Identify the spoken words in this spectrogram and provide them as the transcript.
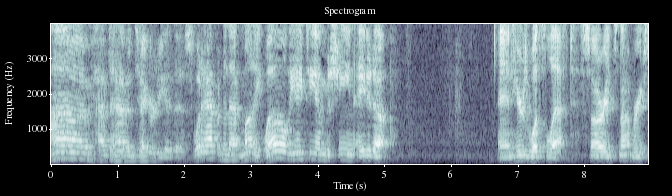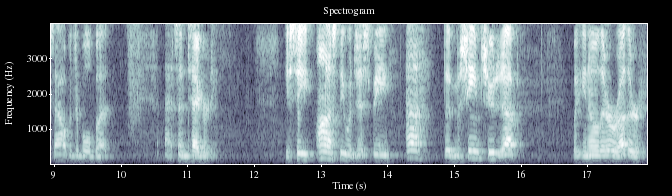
I have to have integrity in this. What happened to that money? Well, the ATM machine ate it up. And here's what's left. Sorry, it's not very salvageable, but that's integrity. You see, honesty would just be, ah, the machine chewed it up, but you know, there were other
